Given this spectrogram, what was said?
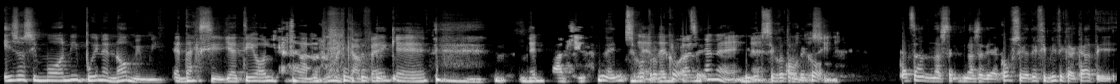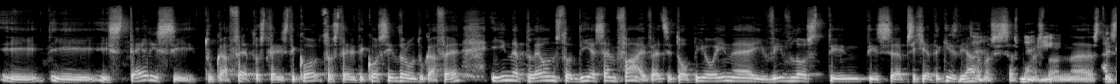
ίσως η μόνη που είναι νόμιμη. Εντάξει γιατί όλοι καταναλώνουμε καφέ και δεν υπάρχει ναι είναι ψυχοτροπικό ναι, ναι, ναι, ναι, είναι ψυχοτροπικό είναι. Κάτσε να σε, να σε διακόψω γιατί θυμήθηκα κάτι. Η, η, η στέρηση του καφέ, το στεριστικό, το στερητικό σύνδρομο του καφέ είναι πλέον στο DSM-5, έτσι, το οποίο είναι η βίβλος της ε, ψυχιατρικής ναι, διάγνωσης ας πούμε, ναι, στον, ε, στις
